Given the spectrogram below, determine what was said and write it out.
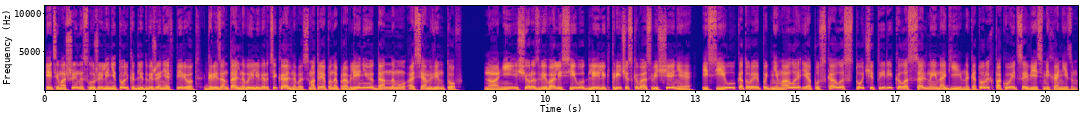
Эти машины служили не только для движения вперед, горизонтального или вертикального, смотря по направлению, данному осям винтов, но они еще развивали силу для электрического освещения и силу, которая поднимала и опускала 104 колоссальные ноги, на которых покоится весь механизм.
